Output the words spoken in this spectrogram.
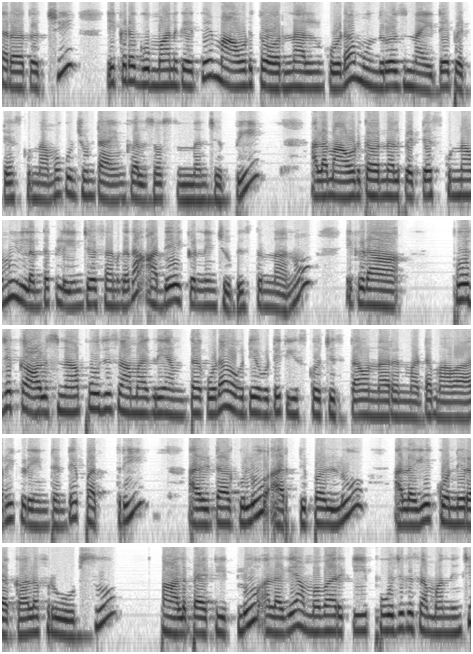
తర్వాత వచ్చి ఇక్కడ గుమ్మానికైతే మామిడి తోరణాలను కూడా ముందు రోజు నైటే పెట్టేసుకున్నాము. కొంచెం టైం కలిసి వస్తుందని చెప్పి. అలా మామిడి తోరణాలు పెట్టేసుకున్నాము. ఇల్లంతా క్లీన్ చేశాను కదా అదే ఇక్కడ నేను చూపిస్తున్నాను. ఇక్కడ పూజకు కావాల్సిన పూజ సామాగ్రి అంతా కూడా ఒకటి ఒకటి తీసుకొచ్చి ఇస్తా ఉన్నారనమాట మా వారు. ఇక్కడ ఏంటంటే పత్రి అరిటాకులు అరటిపళ్ళు అలాగే కొన్ని రకాల ఫ్రూట్స్ పాల ప్యాకెట్లు అలాగే అమ్మవారికి పూజకు సంబంధించి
